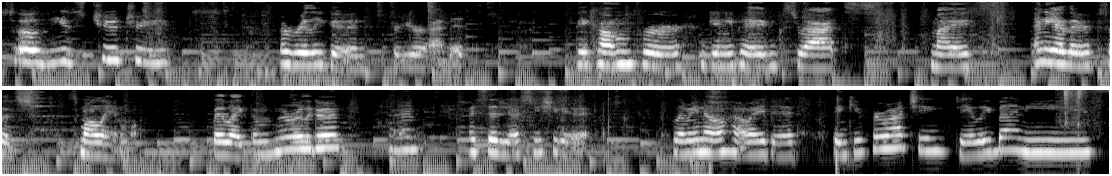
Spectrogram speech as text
So these chew treats are really good for your rabbits. They come for guinea pigs, rats, mice, any other such small animal. They like them. They're really good and I suggest you should get it. Let me know how I did. Thank you for watching Daily Bunnies.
